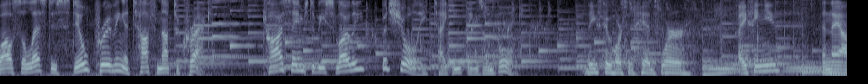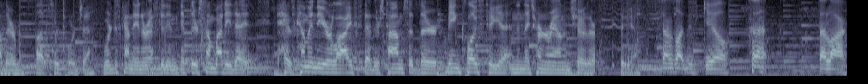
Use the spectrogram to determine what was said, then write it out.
While Celeste is still proving a tough nut to crack, Kai seems to be slowly but surely taking things on board. These two horses' heads were facing you, and now their butts are towards you. We're just kind of interested in if there's somebody that has come into your life, that there's times that they're being close to you, and then they turn around and show their to you. Sounds like this girl. that like,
